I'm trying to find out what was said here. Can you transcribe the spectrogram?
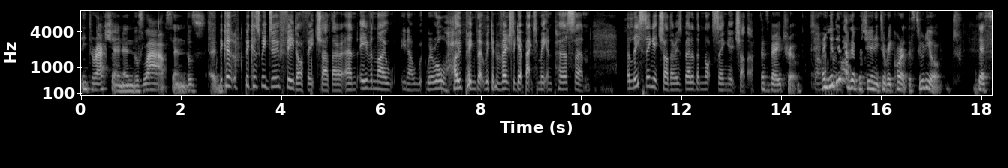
interaction and those laughs and those uh, because because we do feed off each other and even though you know we're all hoping that we can eventually get back to meet in person at least seeing each other is better than not seeing each other. That's very true. So and you did have the opportunity to record at the studio this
